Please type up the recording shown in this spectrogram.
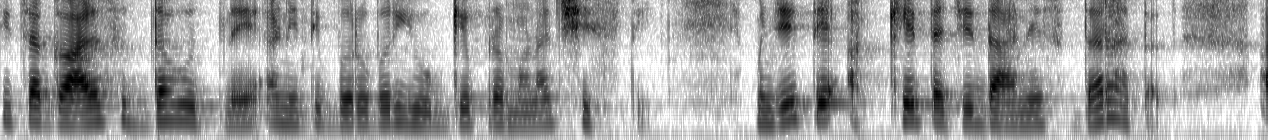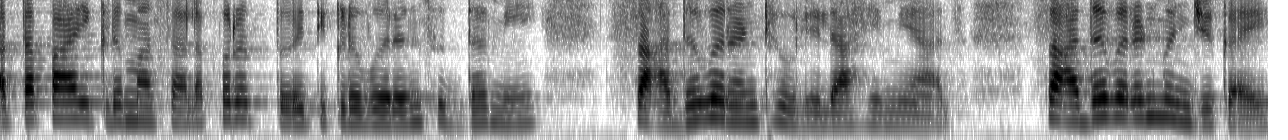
तिचा गाळसुद्धा होत नाही आणि ती बरोबर योग्य प्रमाणात शिजते. म्हणजे ते अख्खे त्याचे दाणेसुद्धा राहतात. आता पहा इकडे मसाला परततोय तिकडे वरणसुद्धा मी साधं वरण ठेवलेलं आहे मी आज. साधं वरण म्हणजे काय?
